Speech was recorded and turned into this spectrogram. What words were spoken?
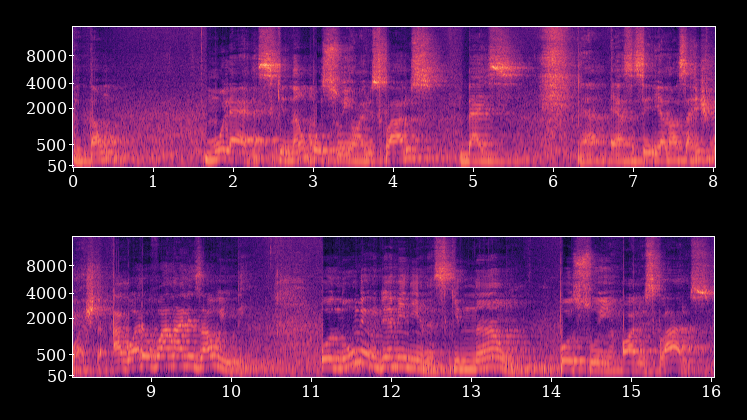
Então, mulheres que não possuem olhos claros, 10. Né? Essa seria a nossa resposta. Agora eu vou analisar o item. O número de meninas que não possuem olhos claros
